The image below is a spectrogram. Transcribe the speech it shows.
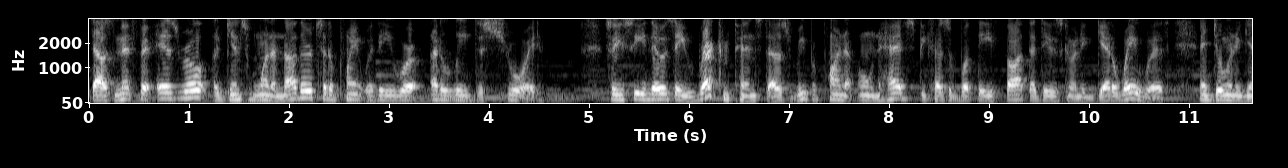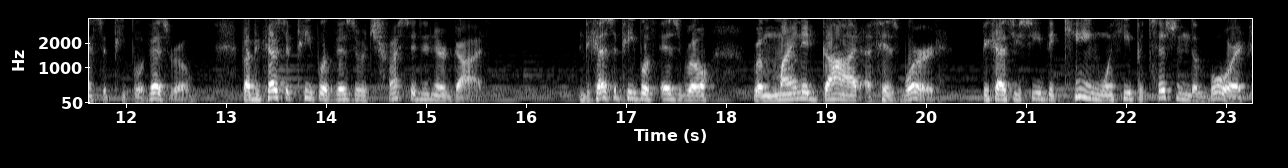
that was meant for Israel against one another to the point where they were utterly destroyed. So you see, there was a recompense that was reaped upon their own heads because of what they thought that they was going to get away with and doing against the people of Israel. But because the people of Israel trusted in their God, because the people of Israel reminded God of his word, because you see, the king, when he petitioned the Lord,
